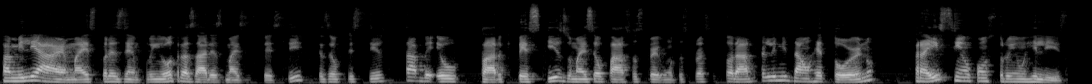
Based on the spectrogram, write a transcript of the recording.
familiar, mas, por exemplo, em outras áreas mais específicas, eu preciso saber. Eu, claro que pesquiso, mas eu passo as perguntas para o assessorado para ele me dar um retorno, para aí sim eu construir um release.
